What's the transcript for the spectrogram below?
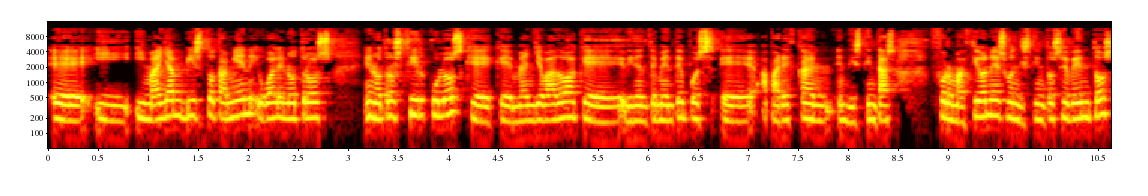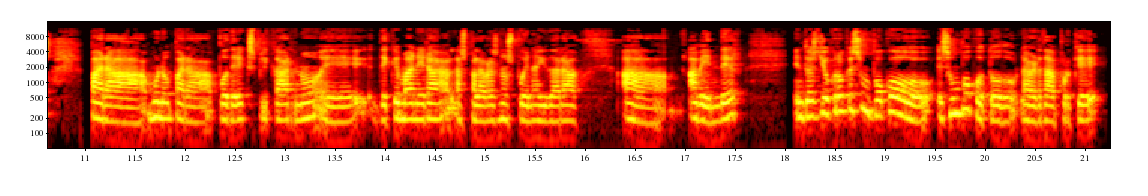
eh, y, me hayan visto también igual en otros, en otros círculos que, me han llevado a que evidentemente pues eh, aparezca en, distintas formaciones o en distintos eventos para, bueno, para poder explicar, ¿no? Eh, de qué manera las palabras nos pueden ayudar a, a vender. Entonces yo creo que es un poco, es un poco todo, la verdad, porque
